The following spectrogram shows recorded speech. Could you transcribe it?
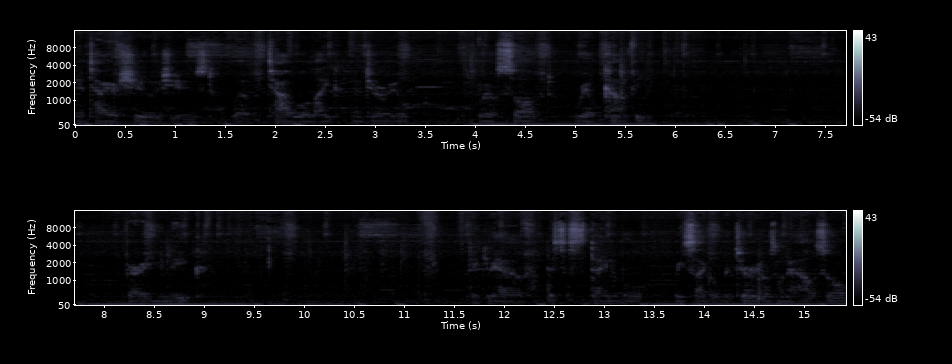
The entire shoe is used with towel-like material, real soft, real comfy, very unique. I think you have the sustainable recycled materials on the outsole.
